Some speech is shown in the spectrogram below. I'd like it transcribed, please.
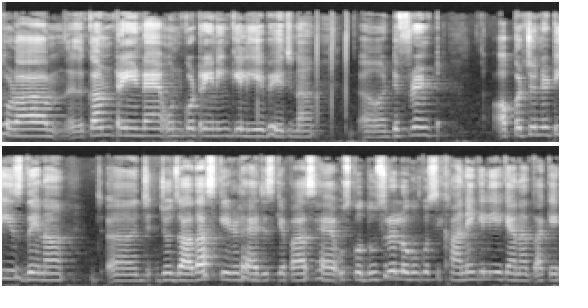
थोड़ा कम ट्रेंड हैं, उनको ट्रेनिंग के लिए भेजना डिफरेंट अपॉर्चुनिटीज़ देना जो ज़्यादा स्किल्ड है, जिसके पास है, उसको दूसरे लोगों को सिखाने के लिए कहना ताकि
